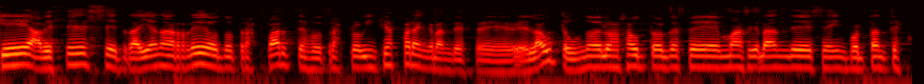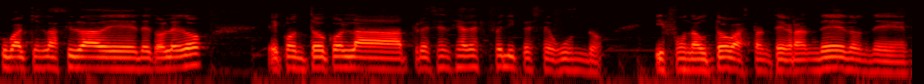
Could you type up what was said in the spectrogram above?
que a veces se traían arreos de otras partes, de otras provincias para engrandecer el auto. Uno de los autos de fe más grandes e importantes que hubo aquí en la ciudad de, Toledo eh, contó con la presencia de Felipe II y fue un auto bastante grande donde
